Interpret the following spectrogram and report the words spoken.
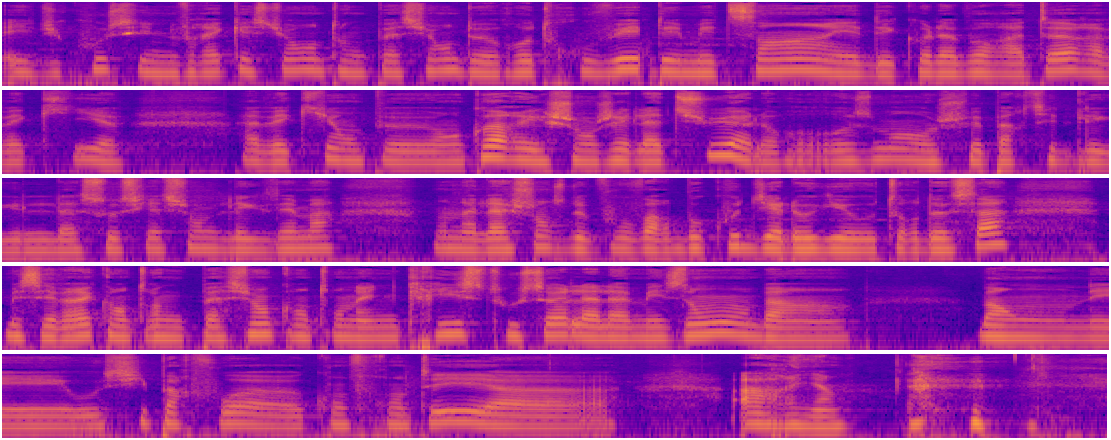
Et du coup, c'est une vraie question en tant que patient de retrouver des médecins et des collaborateurs avec qui, euh, avec qui on peut encore échanger là-dessus. Alors heureusement, je fais partie de l'association de l'eczéma. On a la chance de pouvoir beaucoup dialoguer autour de ça. Mais c'est vrai qu'en tant que patient, quand on a une crise tout seul à la maison, ben, ben on est aussi parfois euh, confronté à, à rien.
